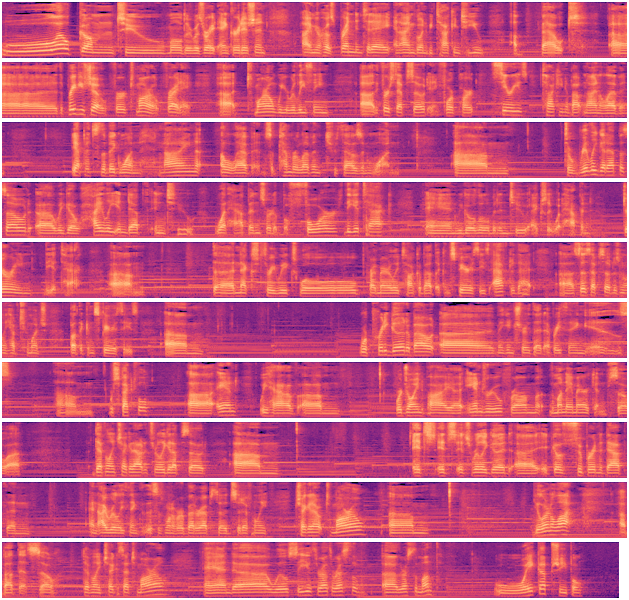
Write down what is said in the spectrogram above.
Welcome to Mulder Was Right Anchor Edition. I'm your host Brendan today, and I'm going to be talking to you about uh, the preview show for tomorrow, Friday. Uh, tomorrow we are releasing uh, the first episode in a four part series talking about 9 11. Yep, it's the big one 9 11, September 11th, 2001. Um, it's a really good episode. Uh, we go highly in depth into what happened sort of before the attack, and we go a little bit into actually what happened during the attack. Um, the next three weeks we'll primarily talk about the conspiracies after that. Uh, so this episode doesn't really have too much about the conspiracies. Um, we're pretty good about uh, making sure that everything is um, respectful, uh, and we have um, we're joined by uh, Andrew from the Monday American. So uh, definitely check it out. It's a really good episode. Um, it's it's it's really good. Uh, it goes super into depth, and and I really think that this is one of our better episodes. So definitely check it out tomorrow. Um, you'll learn a lot about this. So definitely check us out tomorrow and uh, we'll see you throughout the rest of the, uh, the rest of the month. Wake up, sheeple.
